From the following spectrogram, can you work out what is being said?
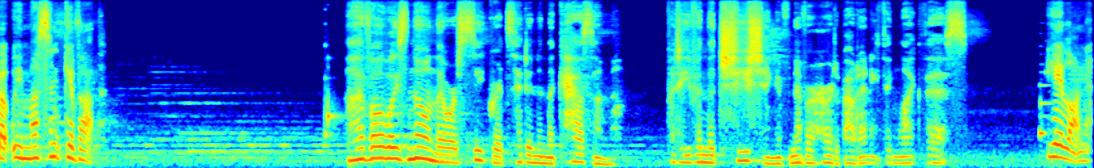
but we mustn't give up. I've always known there were secrets hidden in the chasm, but even the Qixing have never heard about anything like this. Yelan,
